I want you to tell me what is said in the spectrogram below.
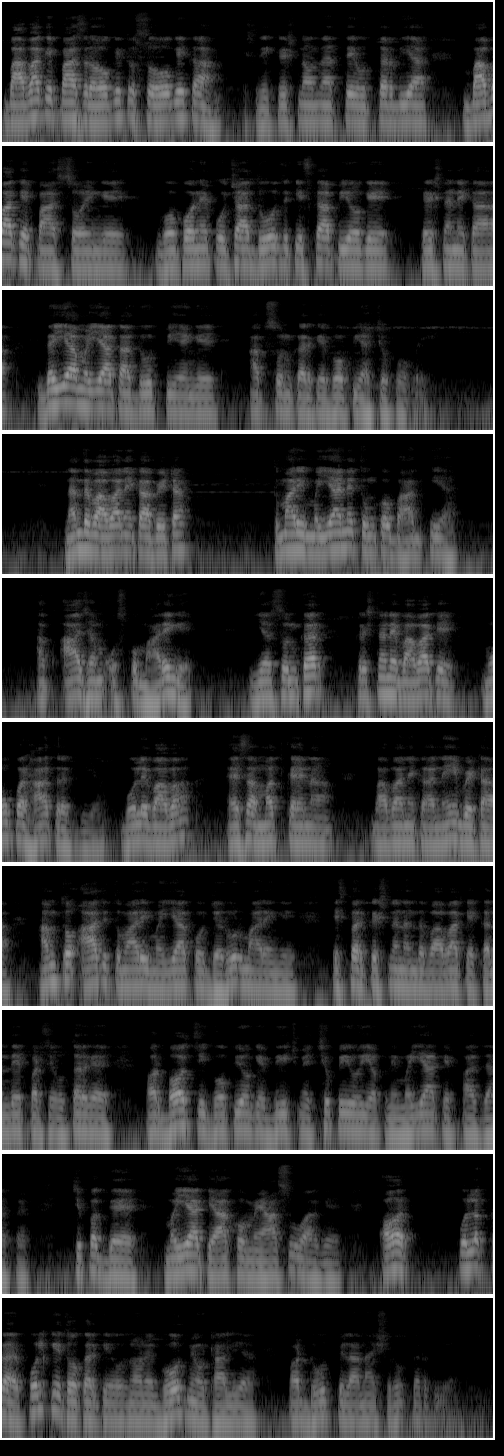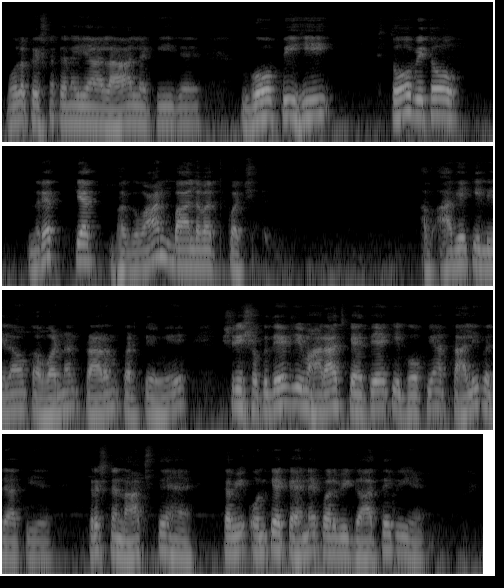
बाबा के पास रहोगे तो सोओगे कहाँ? श्री कृष्ण ने उत्तर दिया, बाबा के पास सोएँगे। गोपो ने पूछा, दूध किसका पियोगे? कृष्ण ने कहा, गैया मैया का दूध पियेंगे। अब सुन करके गोपियाँ चुप हो गई। नंद बाबा ने कहा, बेटा तुम्हारी मैया ने तुमको बाँध किया है। अब आज हम उसको मारेंगे। यह सुनकर कृष्ण ने बाबा के मुँह पर हाथ रख दिया। बोले, बाबा, ऐसा मत कहना। बाबा ने कहा, नहीं बेटा, हम तो आज तुम्हारी मैया को ज़रूर मारेंगे। इस पर कृष्णानंद बाबा के कंधे पर से उतर गए और बहुत सी गोपियों के बीच में छुपी हुई अपनी मैया के पास जाकर चिपक गए। मैया की आँखों में आँसू आ गए और पुलक कर, पुलकित होकर के उन्होंने गोद में उठा लिया। और दूध पिलाना शुरू कर दिया। बोलो, कृष्ण कन्हैया, लाल की जय। गोपी ही स्तो भी तो नृत्य भगवान बालवत क्वचित। अब आगे की लीलाओं का वर्णन प्रारंभ करते हुए श्री सुखदेव जी महाराज कहते हैं कि गोपियाँ ताली बजाती है, कृष्ण नाचते हैं, कभी उनके कहने पर भी गाते भी हैं।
